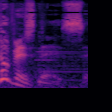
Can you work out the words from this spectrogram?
your business.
